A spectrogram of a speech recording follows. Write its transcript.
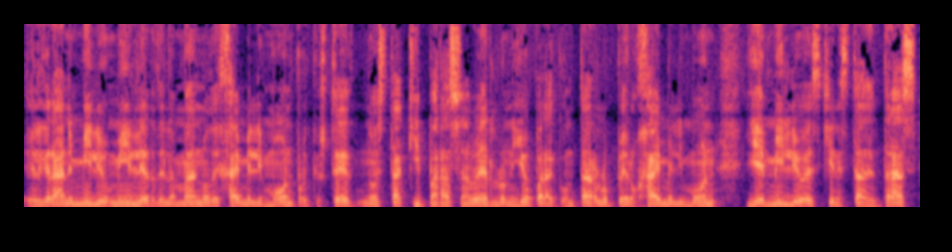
el gran Emilio Miller de la mano de Jaime Limón, porque usted no está aquí para saberlo, ni yo para contarlo, pero Jaime Limón y Emilio es quien está detrás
